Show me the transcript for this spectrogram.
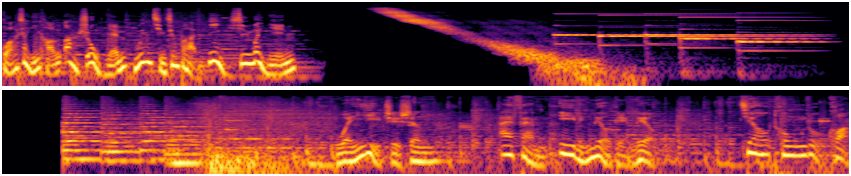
华夏银行二十五年温情相伴，一心为您。文艺之声，FM 一零六点六，交通路况。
